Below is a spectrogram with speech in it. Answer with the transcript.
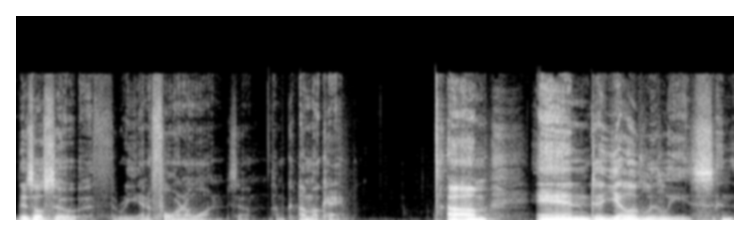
there's also a three and a four and a one, so I'm I'm okay. Um, and uh, yellow lilies and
